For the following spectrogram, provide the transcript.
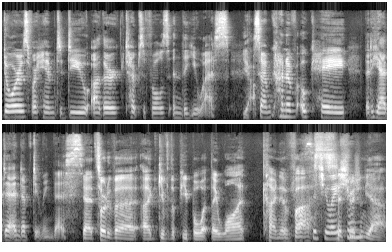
doors for him to do other types of roles in the US. Yeah. So I'm kind of okay that he had to end up doing this. Yeah, it's sort of a, a give the people what they want kind of uh, Situation? Yeah.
